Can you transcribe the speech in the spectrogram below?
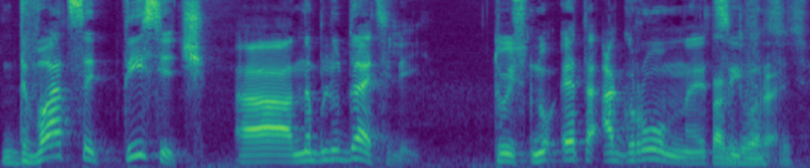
20 тысяч а, наблюдателей. То есть, ну, это огромная как цифра. 20?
